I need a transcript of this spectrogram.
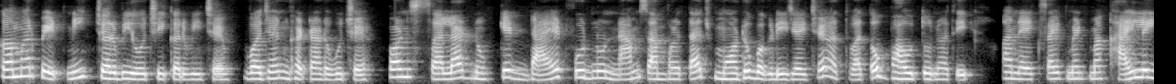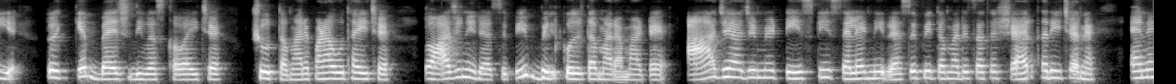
કમર પેટની ચરબી ઓછી કરવી છે, વજન ઘટાડવું છે, પણ સલાડનું કે ડાયટ ફૂડનું નામ સાંભળતા જ મોઢું બગડી જાય છે અથવા તો ભાવતું નથી અને એક્સાઇટમેન્ટમાં ખાઈ લઈએ તો એક કે બે જ દિવસ ખવાય છે. શું તમારે પણ આવું થાય છે? તો આજની રેસિપી બિલકુલ તમારા માટે. આ જે આજે મેં ટેસ્ટી સેલેડની રેસિપી તમારી સાથે શેર કરી છે ને, એને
